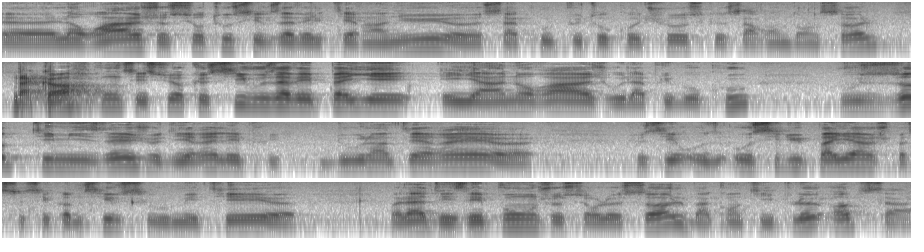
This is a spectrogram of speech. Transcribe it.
euh, l'orage, surtout si vous avez le terrain nu, euh, ça coule plutôt qu'autre chose que ça rentre dans le sol. D'accord. Par contre, c'est sûr que si vous avez payé et il y a un orage où il a plu beaucoup, vous optimisez, je dirais, les pluies. D'où l'intérêt euh, aussi du paillage, parce que c'est comme si, vous mettiez voilà, des éponges sur le sol, bah, quand il pleut, hop, ça,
